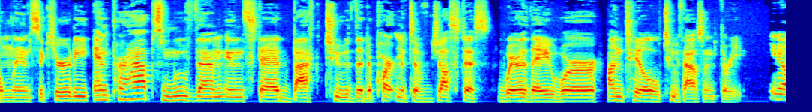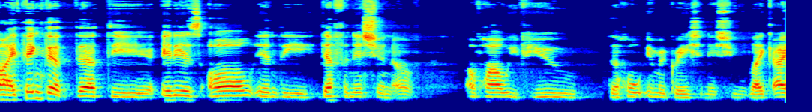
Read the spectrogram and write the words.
Homeland Security and perhaps move them instead back to the Department of Justice where they were until 2003. You know, I think that, that the it is all in the definition of of how we view the whole immigration issue. Like I,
